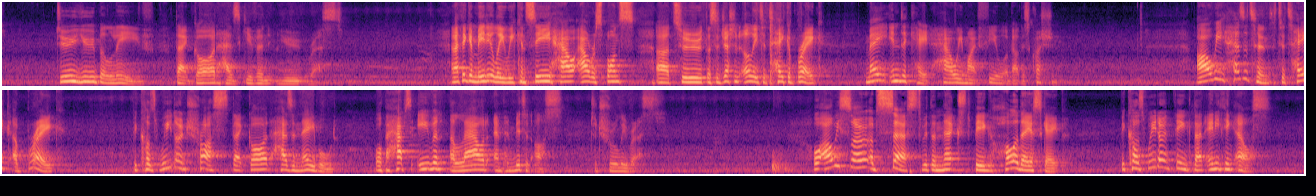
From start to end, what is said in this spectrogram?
Do you believe that God has given you rest? And I think immediately we can see how our response uh, to the suggestion early to take a break may indicate how we might feel about this question. Are we hesitant to take a break because we don't trust that God has enabled or perhaps even allowed and permitted us to truly rest? Or are we so obsessed with the next big holiday escape because we don't think that anything else,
